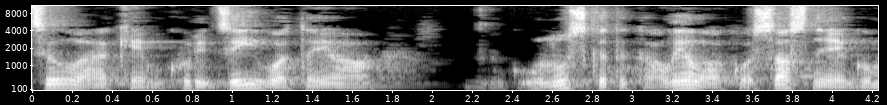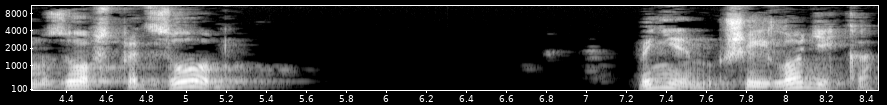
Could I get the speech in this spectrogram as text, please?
cilvēkiem, kuri dzīvo tajā un uzskata kā lielāko sasniegumu zobs pret zobu, viņiem šī loģika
